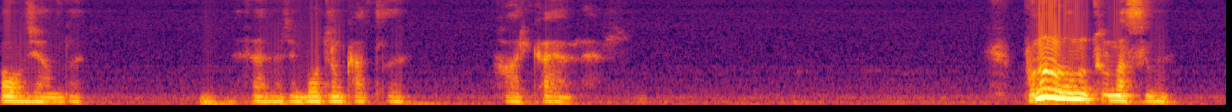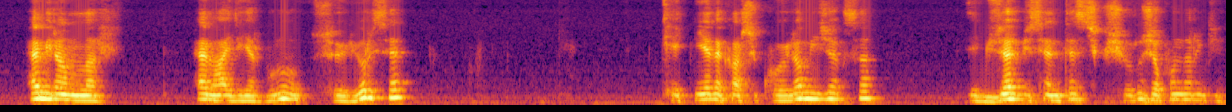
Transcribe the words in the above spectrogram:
bol camlı, efendim bodrum katlı, harika evler. Bunun unutulmasını hem İranlılar hem Heidegger bunu söylüyor ise tekniğe de karşı koyulamayacaksa E, güzel bir sentez çıkış yolu Japonlarınki.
